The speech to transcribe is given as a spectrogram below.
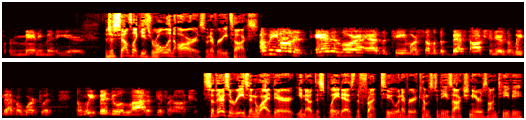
for many many years. It just sounds like he's rolling R's whenever he talks. I'll be honest, Dan and Laura as a team are some of the best auctioneers that we've ever worked with, and we've been to a lot of different auctions. So there's a reason why they're, you know, displayed as the front two whenever it comes to these auctioneers on TV.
